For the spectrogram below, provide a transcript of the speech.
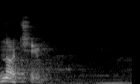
noche.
